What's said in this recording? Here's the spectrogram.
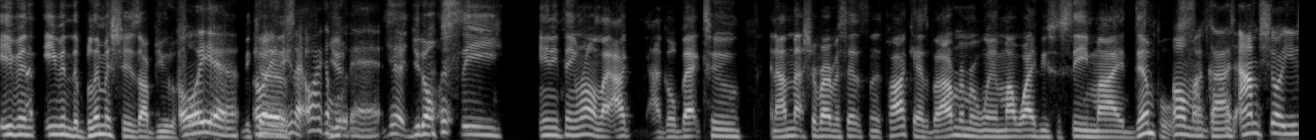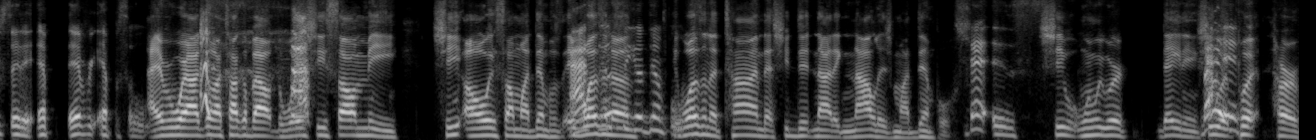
even even the blemishes are beautiful. oh yeah, oh, yeah. because You're like, oh, I can you- move that. yeah, you don't see anything wrong. Like I, I go back to, and I'm not sure if I ever said this in this podcast, but I remember when my wife used to see my dimples. Oh my gosh, I'm sure you said it ep- every episode. Everywhere I go, I talk about the way she saw me. She always saw my dimples. It I wasn't a, see your dimples. it wasn't a time that she did not acknowledge my dimples. That is She, when we were dating, she would put her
